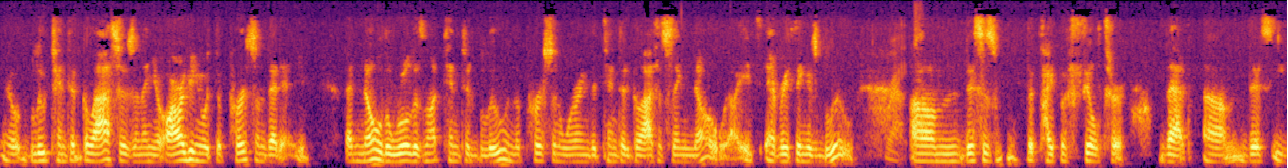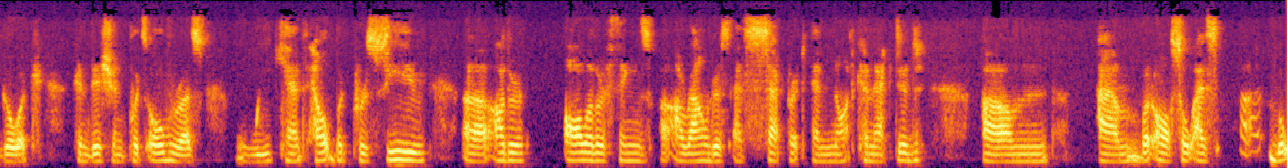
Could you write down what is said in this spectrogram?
you know blue tinted glasses, and then you're arguing with the person that it, that no, the world is not tinted blue, and the person wearing the tinted glasses saying no, everything is blue. Right. Um, this is the type of filter that um, this egoic condition puts over us. We can't help but perceive uh, other all other things around us as separate and not connected, um, um but also as uh, but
